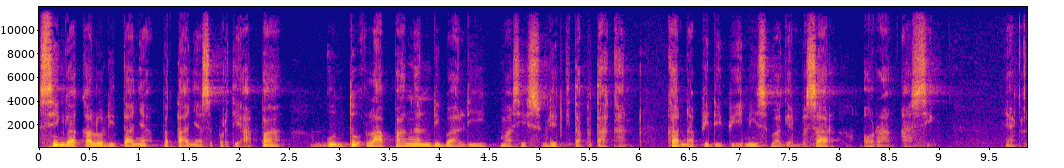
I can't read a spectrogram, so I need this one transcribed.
Sehingga kalau ditanya petanya seperti apa, untuk lapangan di Bali masih sulit kita petakan. Karena PDP ini sebagian besar orang asing. Ya kan?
